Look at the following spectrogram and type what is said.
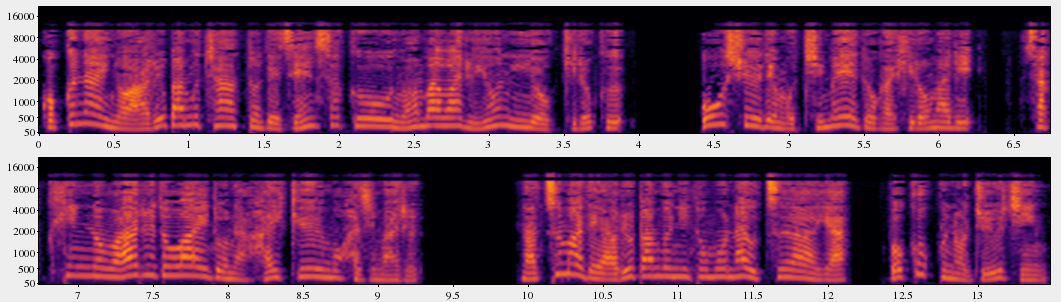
国内のアルバムチャートで前作を上回る4位を記録。欧州でも知名度が広まり、作品のワールドワイドな配給も始まる。夏までアルバムに伴うツアーや母国の重鎮、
